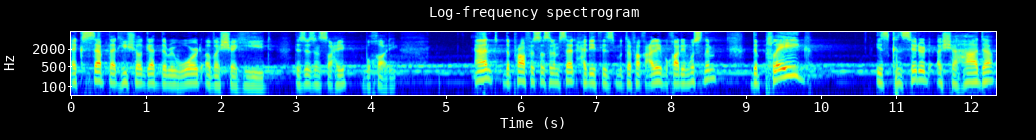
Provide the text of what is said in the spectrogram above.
except that he shall get the reward of a shaheed. This is in Sahih Bukhari. And the Prophet ﷺ said, Hadith is mutafaq alayh, Bukhari and Muslim, the plague is considered a shahada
